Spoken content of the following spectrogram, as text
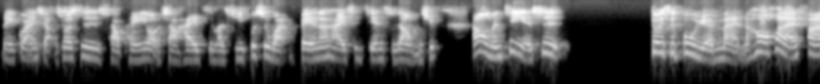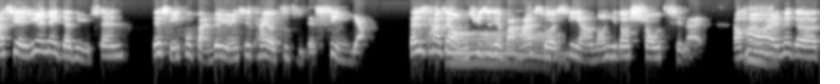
没关系，说是小朋友、小孩子嘛，媳妇是晚辈，那还是坚持让我们去。然后我们进也是就是不圆满。然后后来发现，因为那个女生。那媳妇反对原因是她有自己的信仰，但是她在我们去之前把她所有信仰的东西都收起来，然后后来那个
